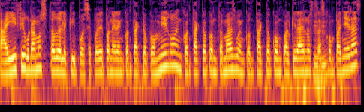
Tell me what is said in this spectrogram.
Ahí figuramos todo el equipo. Se puede poner en contacto conmigo, en contacto con Tomás o en contacto con cualquiera de nuestras compañeras,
